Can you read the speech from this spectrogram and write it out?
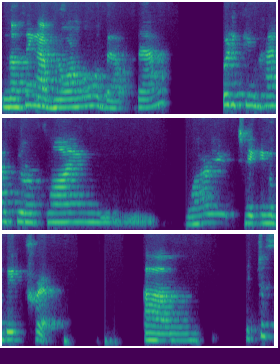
nothing abnormal about that. But if you had a fear of flying, why are you taking a big trip? Um, it just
